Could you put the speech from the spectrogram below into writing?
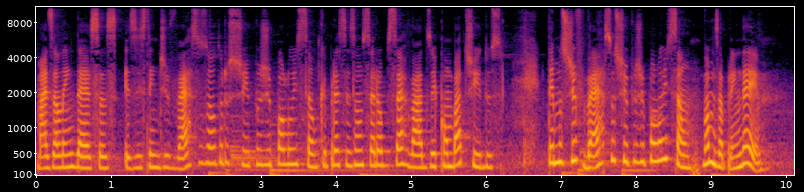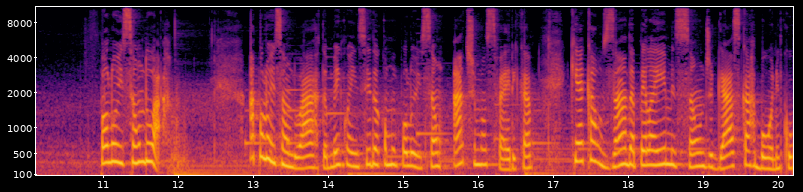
Mas além dessas, existem diversos outros tipos de poluição que precisam ser observados e combatidos. Temos diversos tipos de poluição. Vamos aprender? Poluição do ar. A poluição do ar, também conhecida como poluição atmosférica, que é causada pela emissão de gás carbônico,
